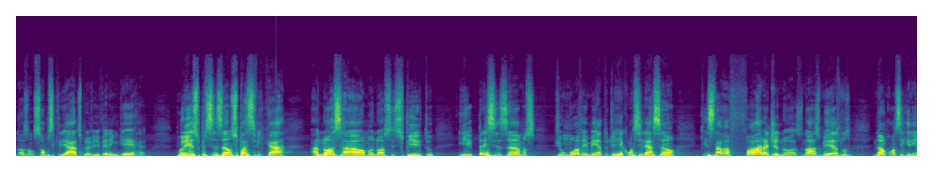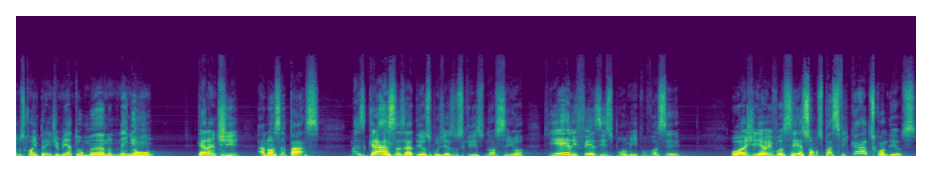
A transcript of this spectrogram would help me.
Nós não somos criados para viver em guerra. Por isso precisamos pacificar a nossa alma, o nosso espírito e precisamos de um movimento de reconciliação que estava fora de nós. Nós mesmos não conseguiríamos, com empreendimento humano nenhum, garantir a nossa paz. Mas graças a Deus por Jesus Cristo, nosso Senhor, que Ele fez isso por mim e por você. Hoje eu e você somos pacificados com Deus.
